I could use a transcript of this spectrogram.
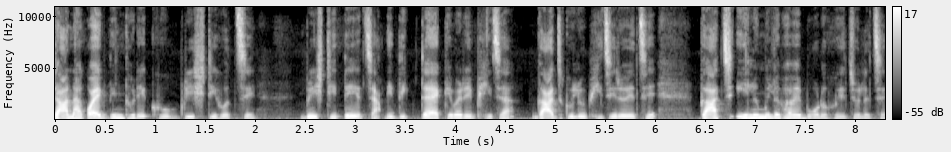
টানা কয়েকদিন ধরে খুব বৃষ্টি হচ্ছে। বৃষ্টিতে চারিদিকটা একেবারে ভেজা, গাছগুলো ভিজে রয়েছে। গাছ এলোমেলোভাবে বড় হয়ে চলেছে।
